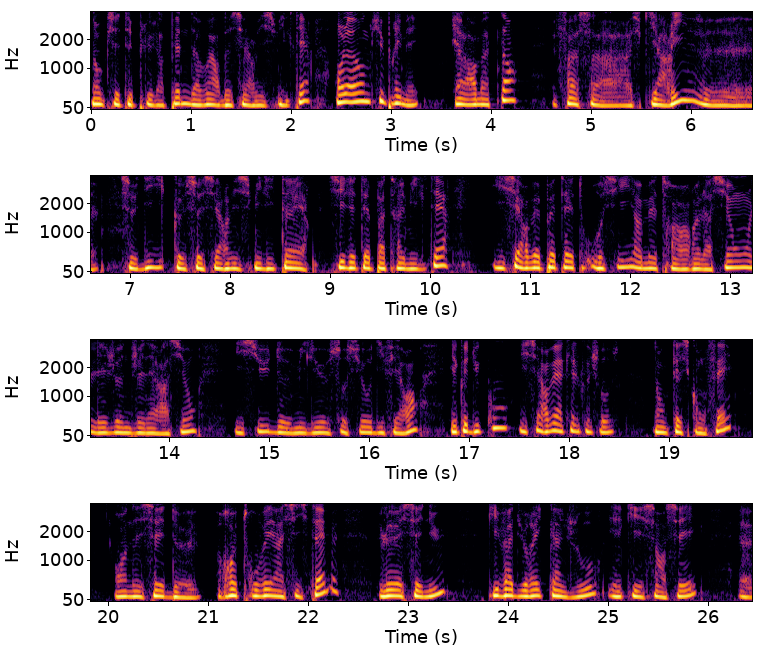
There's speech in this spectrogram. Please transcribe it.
donc c'était plus la peine d'avoir de service militaire. On l'a donc supprimé. Et alors maintenant, face à ce qui arrive, euh, se dit que ce service militaire, s'il n'était pas très militaire, il servait peut-être aussi à mettre en relation les jeunes générations issues de milieux sociaux différents et que du coup, il servait à quelque chose. Donc qu'est-ce qu'on fait? On essaie de retrouver un système, le SNU, qui va durer 15 jours et qui est censé euh,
